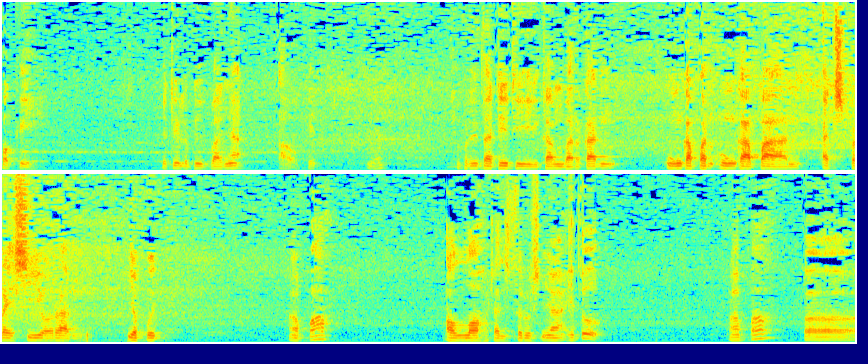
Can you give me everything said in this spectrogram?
fikih. Jadi lebih banyak tauhid. Ya. Seperti tadi digambarkan ungkapan-ungkapan, ekspresi orang nyebut apa Allah dan seterusnya itu apa eh,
